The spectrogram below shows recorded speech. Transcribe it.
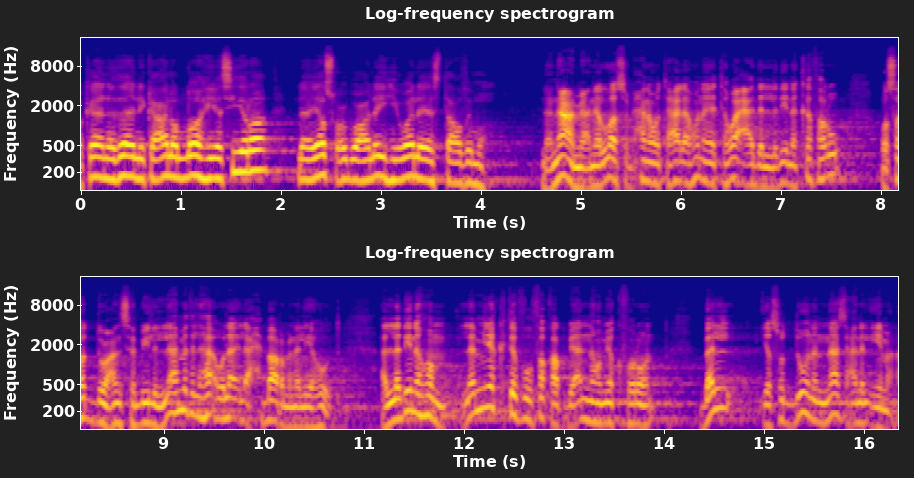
وكان ذلك على الله يسيرا لا يصعب عليه ولا يستعظمه. نعم يعني الله سبحانه وتعالى هنا يتوعد الذين كفروا وصدوا عن سبيل الله مثل هؤلاء الأحبار من اليهود. الذين هم لم يكتفوا فقط بأنهم يكفرون بل يصدون الناس عن الإيمان.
